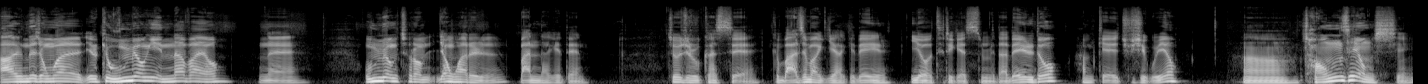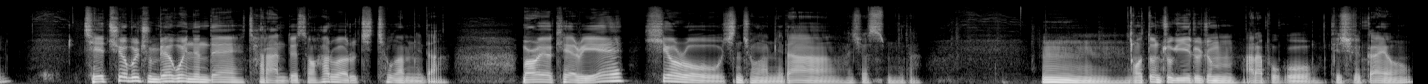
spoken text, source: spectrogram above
아 근데 정말 이렇게 운명이 있나 봐요. 네 운명처럼 영화를 만나게 된 조지 루카스의 그 마지막 이야기 내일 이어드리겠습니다. 내일도 함께 해주시고요. 어, 정세영 씨. 재취업을 준비하고 있는데 잘 안 돼서 하루하루 지쳐갑니다. 머리어 캐리의 히어로 신청합니다. 하셨습니다. 음, 어떤 쪽 일을 좀 알아보고 계실까요?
